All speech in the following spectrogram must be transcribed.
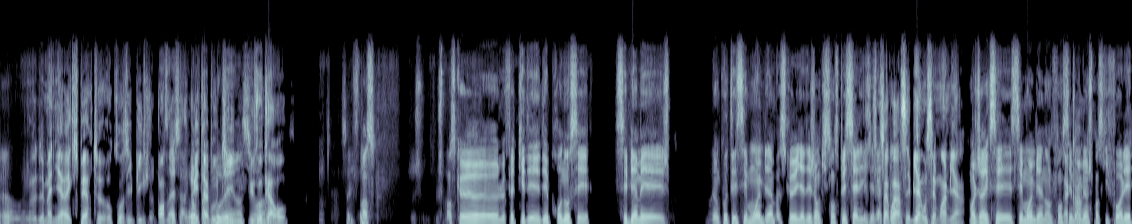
euh, de manière experte aux courses hippiques, je pense Ouais, que c'est un véritable outil, hein, Hugo Caro. Je pense, je pense que le fait qu'il y ait des, des pronos, c'est, c'est bien, mais je- d'un côté, c'est moins bien parce qu'il y a des gens qui sont Il spécialisés faut là-dedans. savoir, c'est bien ou c'est moins bien? Moi, je dirais que c'est c'est moins bien. Dans le fond, c'est moins bien. Je pense qu'il faut aller,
